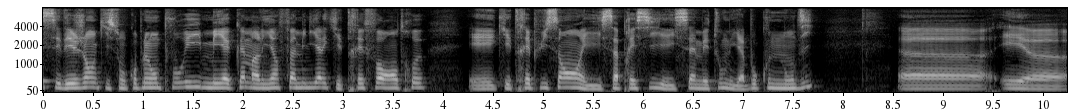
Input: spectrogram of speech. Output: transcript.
c'est des gens qui sont complètement pourris, mais il y a quand même un lien familial qui est très fort entre eux et qui est très puissant et ils s'apprécient et ils s'aiment et tout, mais il y a beaucoup de non-dits. Euh, et euh,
